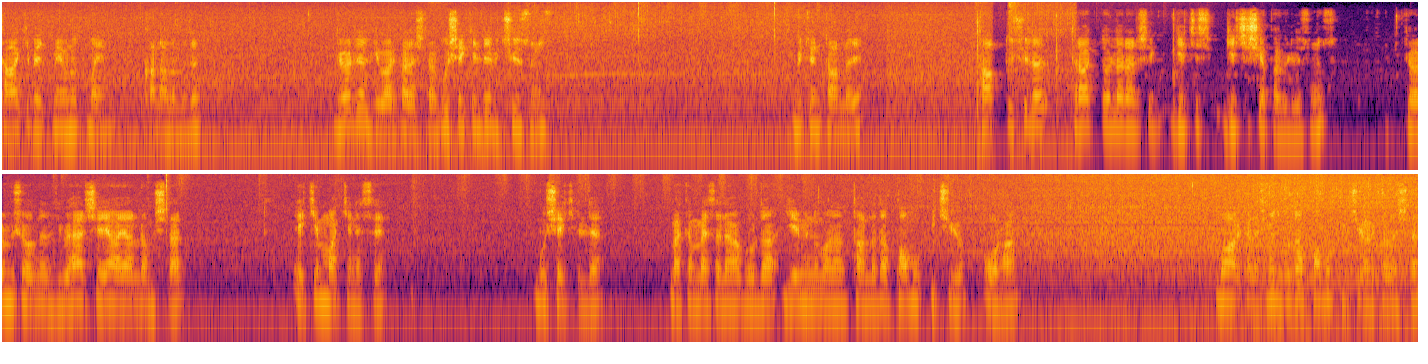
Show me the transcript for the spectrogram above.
Takip etmeyi unutmayın kanalımızı. Gördüğünüz gibi arkadaşlar bu şekilde biçiyorsunuz. Bütün tarlayı. Tab tuşuyla traktörler arası geçiş, geçiş yapabiliyorsunuz. Görmüş olduğunuz gibi her şeyi ayarlamışlar. Ekim makinesi. Bu şekilde. Bakın mesela burada 20 numaralı tarlada pamuk biçiyor Orhan. Bu arkadaşımız burada pamuk biçiyor arkadaşlar.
